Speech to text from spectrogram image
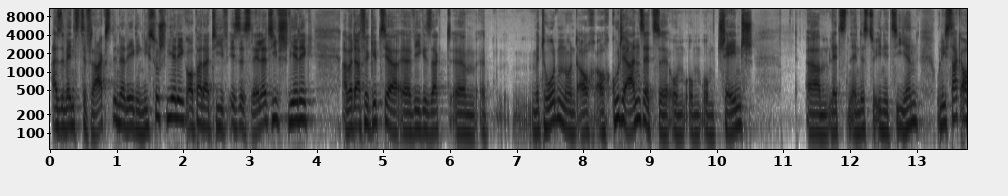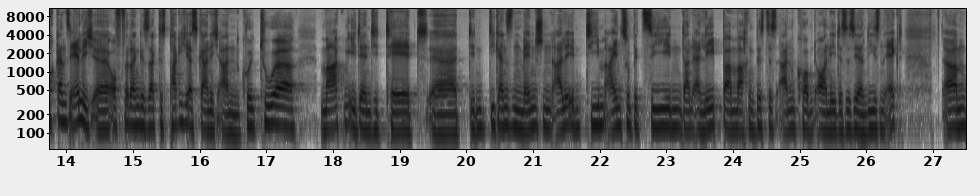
Also wenn du fragst, in der Regel nicht so schwierig. Operativ ist es relativ schwierig. Aber dafür gibt es ja, äh, wie gesagt, ähm, äh, Methoden und auch, auch gute Ansätze, um, um, um Change ähm, letzten Endes zu initiieren. Und ich sage auch ganz ehrlich, äh, oft wird dann gesagt, das packe ich erst gar nicht an. Kultur, Markenidentität, äh, die, die ganzen Menschen alle im Team einzubeziehen, dann erlebbar machen, bis das ankommt. Oh nee, das ist ja ein Riesenakt. Ähm,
